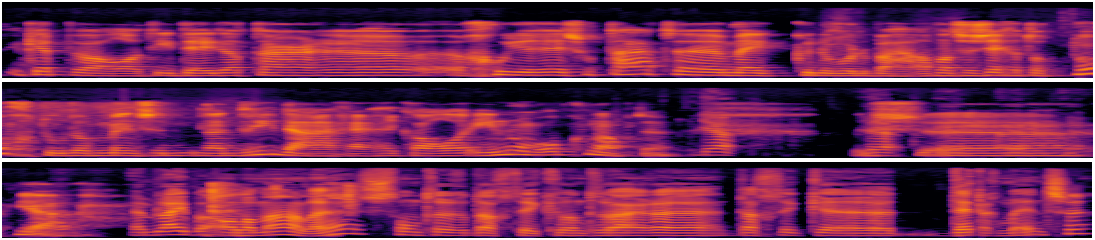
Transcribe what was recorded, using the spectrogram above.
ik heb wel het idee dat daar eh, goede resultaten mee kunnen worden behaald. Want ze zeggen tot nog toe dat mensen na drie dagen eigenlijk al enorm opknapten. Ja. Dus Ja, ja, ja. En blijkbaar allemaal, hè? Stond er, dacht ik. Want er waren, dacht ik, eh 30 mensen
